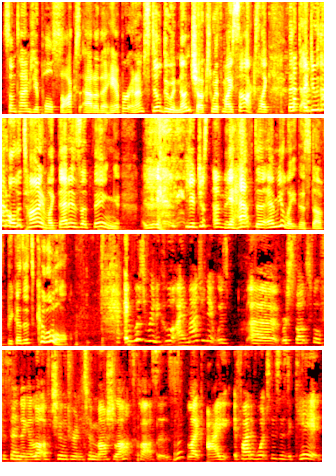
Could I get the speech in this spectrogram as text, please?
sometimes you pull socks out of the hamper, and I'm still doing nunchucks with my socks. Like that, I do that all the time. Like that is a thing. You, you just you have to emulate this stuff because it's cool. it was really cool. I imagine it was uh, responsible for sending a lot of children to martial arts classes. Like I, if I'd have watched this as a kid,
